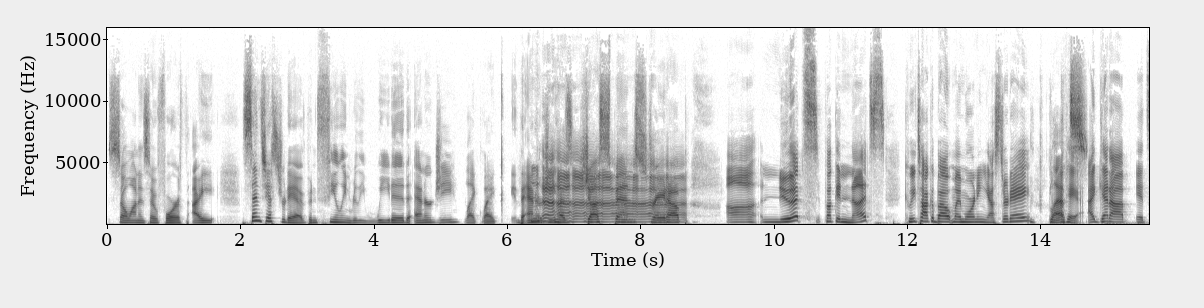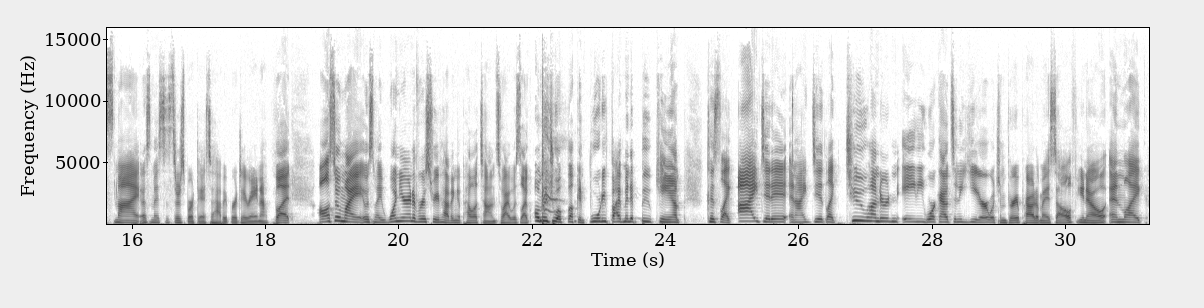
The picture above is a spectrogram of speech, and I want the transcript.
so on and so forth. I, since yesterday, I've been feeling really weeded energy. Like, like the energy has just been straight up. Uh nuts, fucking nuts. Can we talk about my morning yesterday? Let's, Okay, I get up. It's my it was my sister's birthday, so happy birthday, Raina. But also my it was my one year anniversary of having a Peloton. So I was like, I'm gonna do a fucking 45 minute boot camp. Cause like I did it and I did like 280 workouts in a year, which I'm very proud of myself, you know, and like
